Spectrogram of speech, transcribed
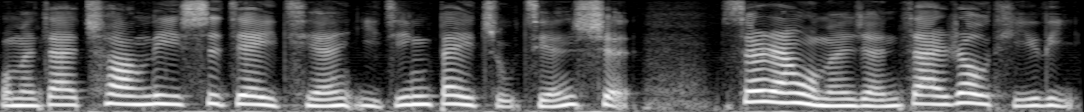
我们在创立世界以前已经被主拣选。虽然我们人在肉体里，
